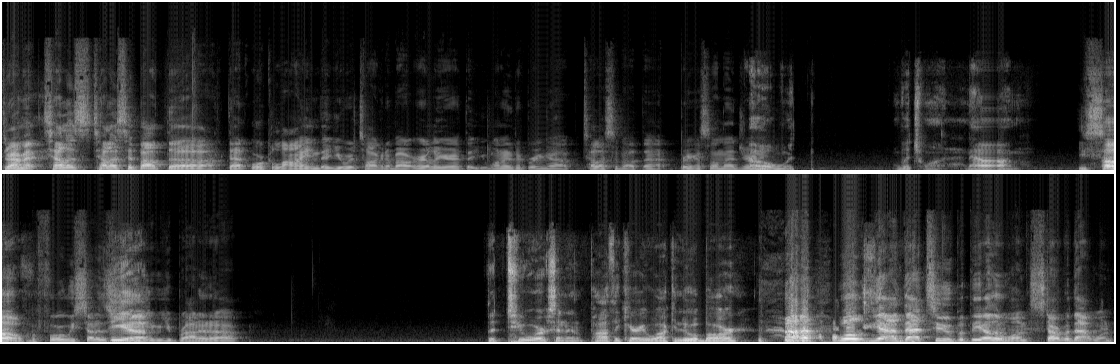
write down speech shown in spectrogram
Dramak, tell us, tell us about the that orc line that you were talking about earlier that you wanted to bring up. Tell us about that. Bring us on that journey. Oh, which, which one? Now I'm. you said oh, it before we started the the, uh, stream. you brought it up. The two orcs and an apothecary walk into a bar. well, yeah, that too, but the other one. Start with that one.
